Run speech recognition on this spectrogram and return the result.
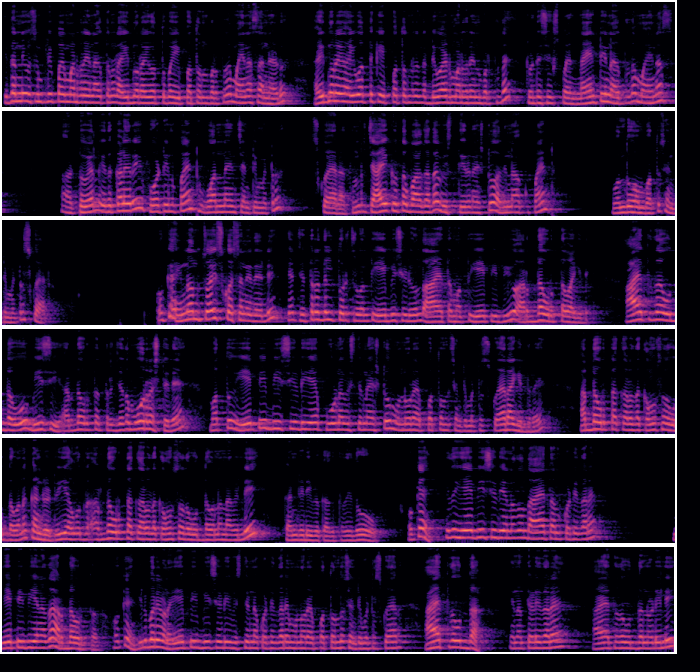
ಇದನ್ನು ನೀವು ಸಿಂಪ್ಲಿಫೈ ಮಾಡಿದ್ರೆ ಏನಾಗ್ತದೆ ನೋಡಿ ಐದುನೂರ ಐವತ್ತು ಬೈ ಇಪ್ಪತ್ತೊಂದು ಬರ್ತದೆ ಮೈನಸ್ ಹನ್ನೆರಡು. ಐದುನೂರ ಐವತ್ತಕ್ಕೆ ಇಪ್ಪತ್ತೊಂದರಿಂದ ಡಿವೈಡ್ ಮಾಡಿದ್ರೆ ಏನು ಬರ್ತದೆ? ಟ್ವೆಂಟಿ ಸಿಕ್ಸ್ ಪಾಯಿಂಟ್ ನೈನ್ಟೀನ್ ಆಗ್ತದೆ ಮೈನಸ್ ಟ್ವೆಲ್ ಇದು ಕಳೀರಿ fourteen point one nine centimetre square ಆಗ್ತದೆ. ಅಂದರೆ ಛಾಯೀಕೃತ ಭಾಗದ ವಿಸ್ತೀರ್ಣ ಎಷ್ಟು? ಹದಿನಾಲ್ಕು ಪಾಯಿಂಟ್ ಒಂದು ಒಂಬತ್ತು ಸೆಂಟಿಮೀಟ್ರ್ ಸ್ಕ್ವೇರ್ ಓಕೆ ಇನ್ನೊಂದು ಚಾಯ್ಸ್ ಕ್ವಶನ್ ಇದೆ ಇಲ್ಲಿ. ಚಿತ್ರದಲ್ಲಿ ತೋರಿಸಿರುವಂತೆ ಎ ಬಿ ಸಿ ಡಿ ಒಂದು ಆಯತ ಮತ್ತು ಎ ಪಿ ಬಿಯು ಅರ್ಧ ವೃತ್ತವಾಗಿದೆ. ಆಯತದ ಉದ್ದವು ಬಿ ಸಿ ಅರ್ಧ ವೃತ್ತ ತ್ರಿಜ್ಯದ ಮೂರರಷ್ಟಿದೆ ಮತ್ತು ಎ ಪಿ ಬಿ ಸಿ ಡಿಯ ಪೂರ್ಣ ವಿಸ್ತೀರ್ಣ ಎಷ್ಟು? ಮುನ್ನೂರ ಎಪ್ಪತ್ತೊಂದು ಸೆಂಟಿಮೀಟರ್ ಸ್ಕ್ವೇರ್ ಆಗಿದ್ದರೆ ಅರ್ಧ ವೃತ್ತಾಕಾರದ ಕಂಸದ ಉದ್ದವನ್ನು ಕಂಡುಹಿಡಿ ಈ ಅರ್ಧ ವೃತ್ತಾಕಾರದ ಕಂಸದ ಉದ್ದವನ್ನು ನಾವಿಲ್ಲಿ ಕಂಡುಹಿಡಿಬೇಕಾಗುತ್ತದೆ ಇದು. ಓಕೆ ಇದು ಎ ಬಿ ಸಿ ಡಿ ಅನ್ನೋದು ಒಂದು ಆಯತ ಅಂತ ಕೊಟ್ಟಿದ್ದಾರೆ ಎ ಪಿ ಬಿ ಏನದ ಅರ್ಧ ವೃತ್ತದ. ಓಕೆ ಇಲ್ಲಿ ಬರೆಯೋಣ. A P B C D ವಿಸ್ತೀರ್ಣ ಕೊಟ್ಟಿದ್ದಾರೆ ಮುನ್ನೂರ ಎಪ್ಪತ್ತೊಂದು ಸೆಂಟಿಮೀಟರ್ ಸ್ಕ್ವೇರ್ ಆಯತದ ಉದ್ದ ಏನಂತ ಹೇಳಿದ್ದಾರೆ? ಆಯತದ ಉದ್ದ ನೋಡಿ ಇಲ್ಲಿ.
